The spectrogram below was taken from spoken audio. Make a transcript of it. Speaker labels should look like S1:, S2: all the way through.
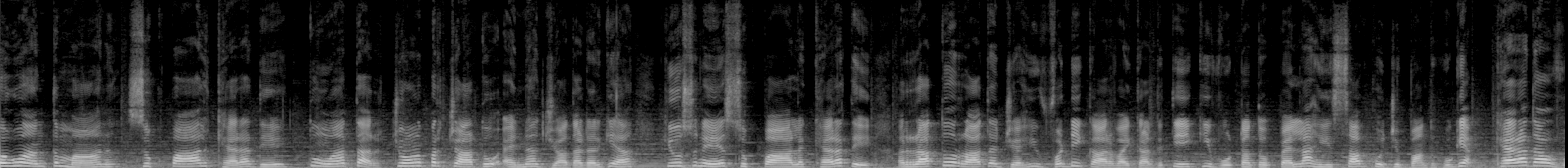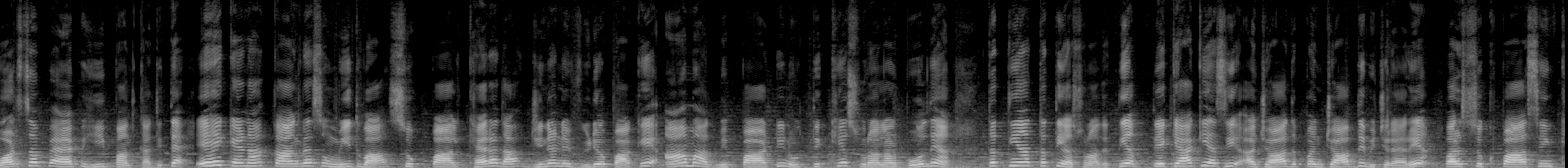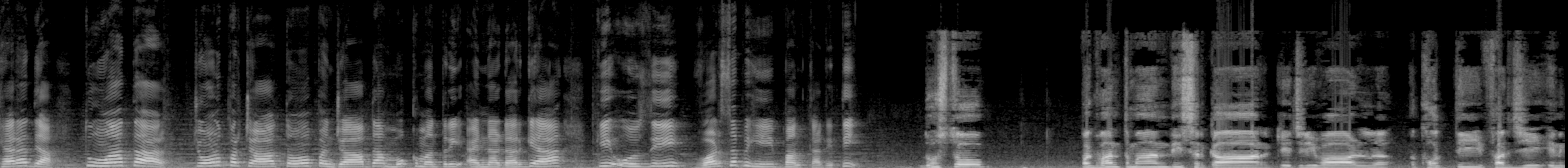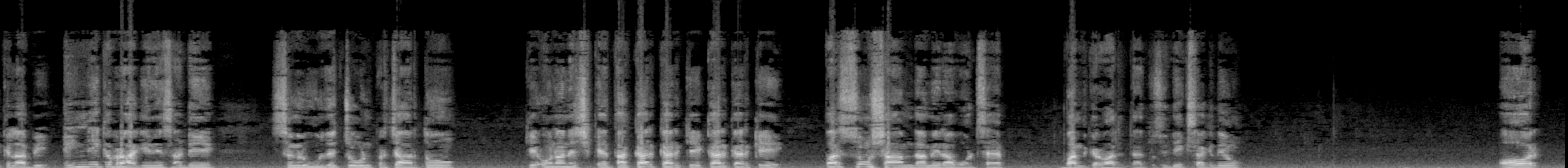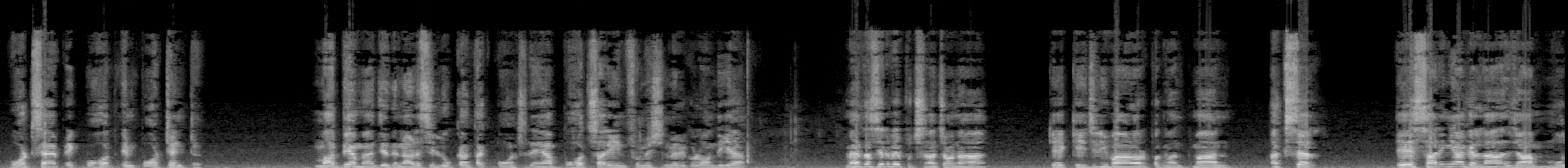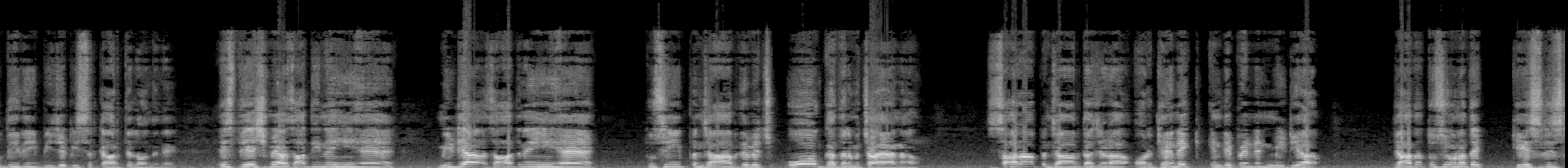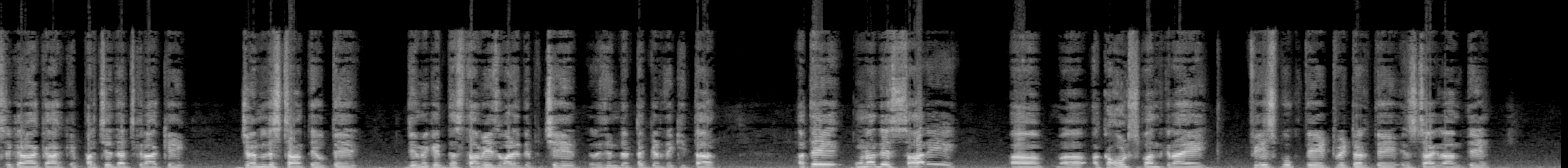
S1: ਭਗਵੰਤ ਮਾਨ ਸੁਖਪਾਲ ਖਹਿਰਾ ਦੇ ਧੂਆਂਧਰ ਚੋਣ ਪ੍ਰਚਾਰ ਤੋਂ ਇੰਨਾ ਜ਼ਿਆਦਾ ਡਰ ਗਿਆ ਕਿ ਉਸਨੇ ਸੁਖਪਾਲ ਖਹਿਰਾ ਤੇ ਰਾਤੋਂ ਰਾਤ ਅਜਿਹੀ ਵੱਡੀ ਕਾਰਵਾਈ ਕਰ ਦਿੱਤੀ ਕਿ ਵੋਟਾਂ ਤੋਂ ਪਹਿਲਾਂ ਹੀ ਸਭ ਕੁਝ ਬੰਦ ਹੋ ਗਿਆ। ਖਹਿਰਾ ਦਾ WhatsApp ਐਪ ਹੀ ਬੰਦ ਕਰ ਦਿੱਤਾ ਇਹ ਕਹਿਣਾ ਕਾਂਗਰਸ ਉਮੀਦਵਾਰ ਸੁਖਪਾਲ ਖਹਿਰਾ ਦਾ, ਜਿਨ੍ਹਾਂ ਨੇ ਵੀਡੀਓ ਪਾ ਕੇ ਆਮ ਆਦਮੀ ਪਾਰਟੀ ਨੂੰ ਤਿੱਖੇ ਸੁਰਾਂ ਨਾਲ ਬੋਲਦਿਆਂ ਤੱਤੀਆਂ ਤੱਤੀਆਂ ਸੁਣਾ ਦਿੱਤੀਆਂ ਤੇ ਕਿਹਾ ਕਿ ਅਸੀਂ ਆਜ਼ਾਦ ਪੰਜਾਬ ਦੇ ਵਿੱਚ ਰਹਿ ਰਹੇ ਹਾਂ। ਪਰ ਸੁਖਪਾਲ ਸਿੰਘ ਖਹਿਰਾ ਦਾ ਧੂਆਂਧਾਰ ਚੋਣ ਪ੍ਰਚਾਰ ਤੋਂ ਪੰਜਾਬ ਦਾ ਮੁੱਖ ਮੰਤਰੀ ਇੰਨਾ ਡਰ ਗਿਆ ਕਿ ਉਸ ਦੀ WhatsApp ਹੀ ਬੰਦ ਕਰ ਦਿੱਤੀ।
S2: ਦੋਸਤੋ, ਭਗਵੰਤ ਮਾਨ ਦੀ ਸਰਕਾਰ, ਕੇਜਰੀਵਾਲ, ਅਖੌਤੀ, ਫਰਜੀ, ਇਨਕਲਾਬੀ ਇੰਨੇ ਘਬਰਾ ਗਏ ਨੇ ਸਾਡੇ ਸੰਗਰੂਰ ਦੇ ਚੋਣ ਪ੍ਰਚਾਰ ਤੋਂ ਕਿ ਉਹਨਾਂ ਨੇ ਸ਼ਿਕਾਇਤਾਂ ਕਰ ਕਰਕੇ ਕਰ ਕਰਕੇ ਪਰਸੋਂ ਸ਼ਾਮ ਦਾ ਮੇਰਾ WhatsApp ਬੰਦ ਕਰਵਾ ਦਿੱਤਾ ਤੁਸੀਂ ਦੇਖ ਸਕਦੇ ਹੋ। ਔਰ WhatsApp ਇੱਕ ਬਹੁਤ ਇੰਪੋਰਟੈਂਟ ਮਾਧਿਅਮ ਹੈ, ਜਿਹਦੇ ਨਾਲ ਅਸੀਂ ਲੋਕਾਂ ਤੱਕ ਪਹੁੰਚਦੇ ਹਾਂ। ਬਹੁਤ ਸਾਰੀ ਇਨਫੋਰਮੇਸ਼ਨ ਮੇਰੇ ਕੋਲ ਆਉਂਦੀ ਆ। ਮੈਂ ਤਾਂ ਸਿਰਫ ਇਹ ਪੁੱਛਣਾ ਚਾਹੁੰਦਾ ਹਾਂ ਕਿ ਕੇਜਰੀਵਾਲ ਔਰ ਭਗਵੰਤ ਮਾਨ ਅਕਸਰ ਇਹ ਸਾਰੀਆਂ ਗੱਲਾਂ ਇਲਜ਼ਾਮ ਮੋਦੀ ਦੀ ਬੀਜੇਪੀ ਸਰਕਾਰ ਤੇ ਲਾਉਂਦੇ ਨੇ। ਇਸ ਦੇਸ਼ ਵਿੱਚ ਆਜ਼ਾਦੀ ਨਹੀਂ ਹੈ, ਮੀਡੀਆ ਆਜ਼ਾਦ ਨਹੀਂ ਹੈ ਤੁਸੀਂ ਪੰਜਾਬ ਦੇ ਵਿੱਚ ਉਹ ਗਦਰ ਮਚਾਇਆ ਨਾ, ਸਾਰਾ ਪੰਜਾਬ ਦਾ ਜਿਹੜਾ ਆਰਗੇਨਿਕ ਇੰਡੀਪੈਂਡੈਂਟ ਮੀਡੀਆ ਜਾਂ ਤਾਂ ਤੁਸੀਂ ਉਹਨਾਂ ਤੇ ਕੇਸ ਰਜਿਸਟਰ ਕਰਾ ਕਰਾ ਕੇ, ਪਰਚੇ ਦਰਜ ਕਰਾ ਕੇ ਜਰਨਲਿਸਟਾਂ ਤੇ ਉੱਤੇ, ਜਿਵੇਂ ਕਿ ਦਸਤਾਵੇਜ਼ ਵਾਲੇ ਦੇ ਪਿੱਛੇ ਰਜਿੰਦਰ ਟੱਗਰ ਤੇ ਕੀਤਾ, ਅਤੇ ਉਹਨਾਂ ਦੇ ਸਾਰੇ ਅਕਾਊਂਟਸ ਬੰਦ ਕਰਾਏ ਫੇਸਬੁੱਕ ਤੇ ਟਵਿੱਟਰ ਤੇ ਇੰਸਟਾਗ੍ਰam ਤੇ।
